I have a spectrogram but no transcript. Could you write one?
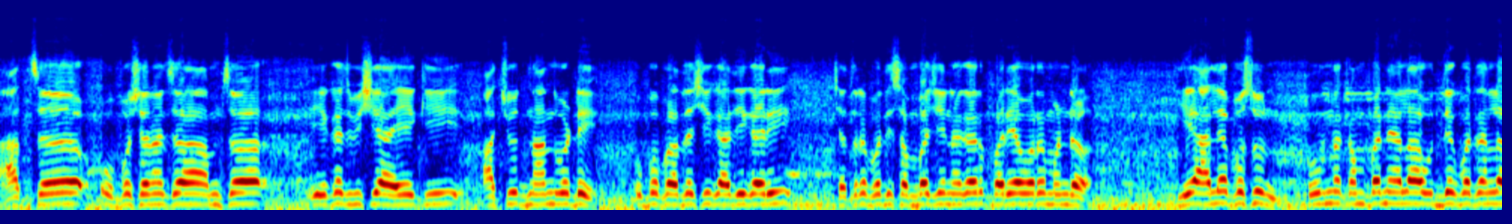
आजचं उपोषणाचा आमचा एकच विषय आहे की अच्युत नांदवटे उपप्रादेशिक अधिकारी छत्रपती संभाजीनगर पर्यावरण मंडळ हे आल्यापासून पूर्ण कंपन्याला उद्योगपत्यांना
